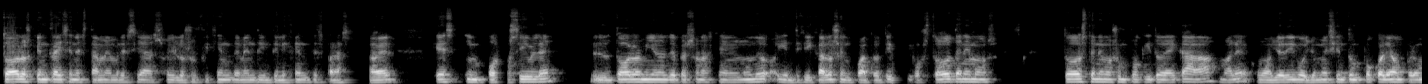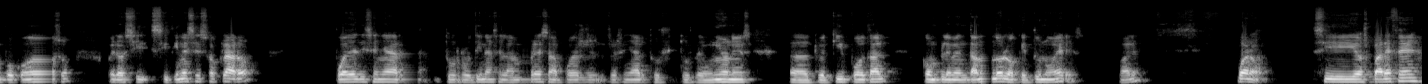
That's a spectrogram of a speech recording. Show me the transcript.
todos los que entráis en esta membresía sois lo suficientemente inteligentes para saber que es imposible todos los millones de personas que hay en el mundo identificarlos en cuatro tipos. Todos tenemos, todos tenemos un poquito de cada, ¿vale? Como yo digo, yo me siento un poco león, pero un poco oso, pero si, tienes eso claro, puedes diseñar tus rutinas en la empresa, puedes diseñar tus, reuniones, eh, tu equipo, tal, complementando lo que tú no eres, ¿vale? Bueno, si os parece,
